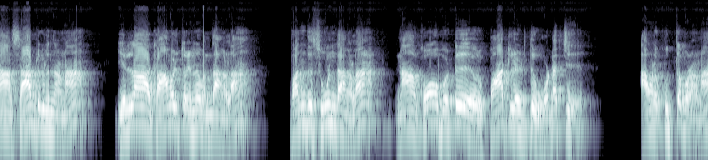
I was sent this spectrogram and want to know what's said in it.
நான் சாப்பிட்டுக்கிட்டு இருந்தேன்னா எல்லா காவல்துறையினரும் வந்தாங்களாம். வந்து சூழ்ந்தாங்களாம். நான் கோவப்பட்டு ஒரு பாட்டில் எடுத்து உடைச்சி அவங்கள குத்த போனானா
